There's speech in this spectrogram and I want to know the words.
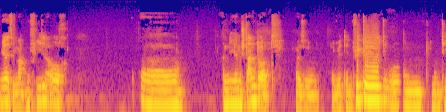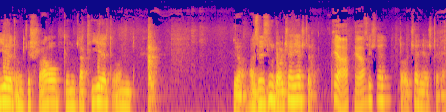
ja, sie machen viel auch äh, an ihrem Standort. Also da wird entwickelt und montiert und geschraubt und lackiert und ja, also ist ein deutscher Hersteller. Ja, ja. Sicher deutscher Hersteller.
